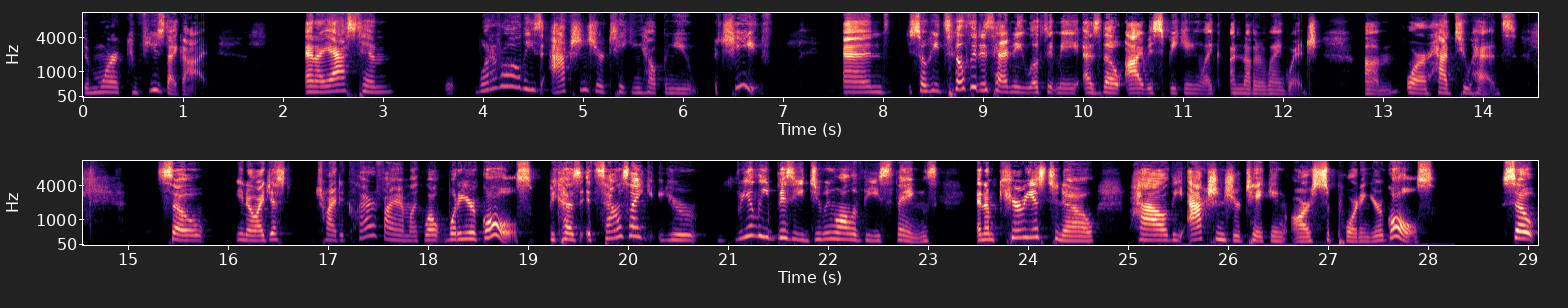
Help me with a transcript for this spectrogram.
the more confused i got. And i asked him what are all these actions you're taking helping you achieve? And so he tilted his head and he looked at me as though i was speaking like another language um, or had two heads. So you know i just try to clarify i'm like well what are your goals? Because it sounds like you're really busy doing all of these things and i'm curious to know how the actions you're taking are supporting your goals. So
